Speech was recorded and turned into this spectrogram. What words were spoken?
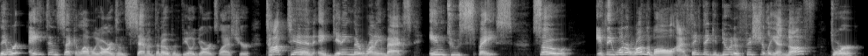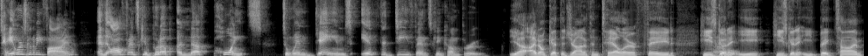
They were eighth and second level yards and seventh in open field yards last year. Top 10 and getting their running backs into space. So if they want to run the ball, I think they can do it efficiently enough to where Taylor's going to be fine and the offense can put up enough points to win games if the defense can come through. Yeah, I don't get the Jonathan Taylor fade. He's No. going to eat. He's going to eat big time.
